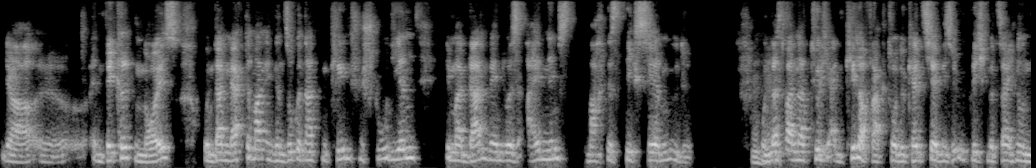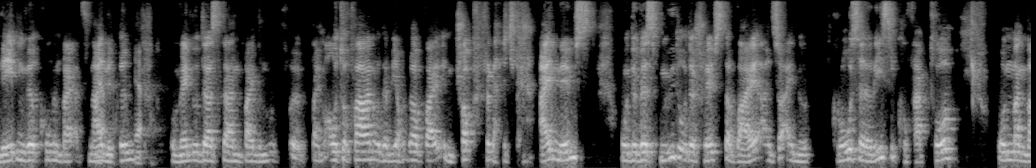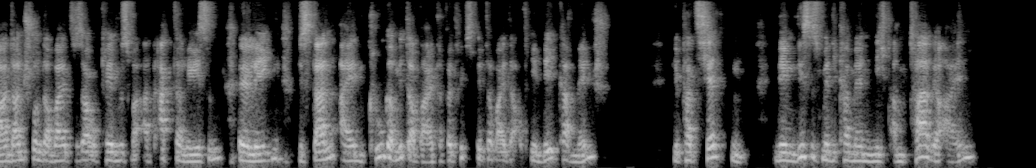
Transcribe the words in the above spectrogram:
ja, äh, entwickelt, ein neues. Und dann merkte man in den sogenannten klinischen Studien, immer dann, wenn du es einnimmst, macht es dich sehr müde. Mhm. Und das war natürlich ein Killerfaktor. Du kennst ja diese üblichen Bezeichnungen Nebenwirkungen bei Arzneimitteln. Ja. Und wenn du das dann bei dem, äh, beim Autofahren oder wie auch immer bei, im Job vielleicht einnimmst und du wirst müde oder schläfst dabei, also ein großer Risikofaktor. Und man war dann schon dabei zu sagen, okay, müssen wir ad acta lesen, äh, legen, bis dann ein kluger Mitarbeiter, Vertriebsmitarbeiter auf die Idee kam, Mensch, die Patienten nehmen dieses Medikament nicht am Tage ein,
